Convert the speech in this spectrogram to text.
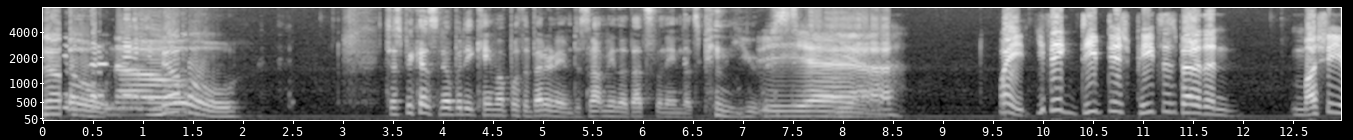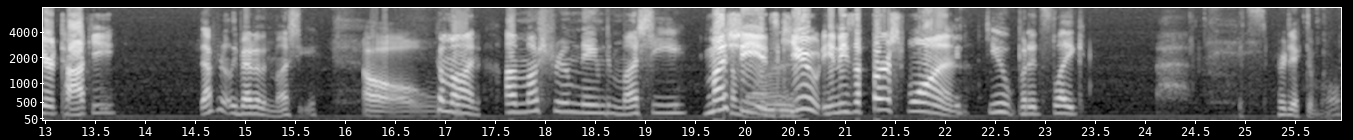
no. better No. No. Just because nobody came up with a better name does not mean that that's the name that's being used. Yeah. Wait, you think deep dish pizza's better than mushy or taki? Definitely better than mushy. Oh. Come on, a mushroom named Mushy. Mushy, it's cute, and he's the first one. It's cute, but it's like it's predictable.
